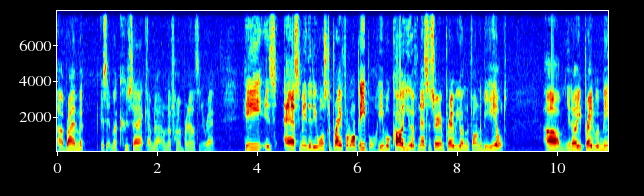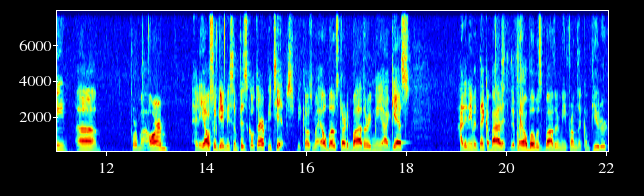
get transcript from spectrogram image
uh, Brian, Mc, is it Makusak? I'm not. I don't know if I'm pronouncing it right. He is asked me that he wants to pray for more people. He will call you if necessary and pray with you on the phone to be healed. Um, you know, he prayed with me uh, for my arm, and he also gave me some physical therapy tips because my elbow started bothering me. I guess I didn't even think about it that my elbow was bothering me from the computer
